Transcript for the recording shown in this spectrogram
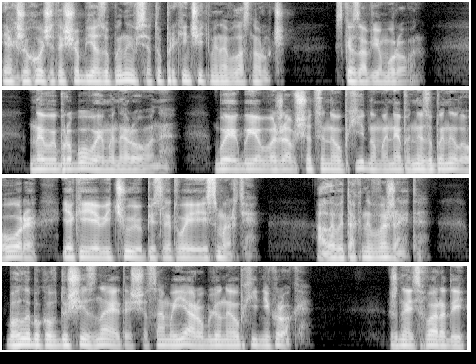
Якщо хочете, щоб я зупинився, то прикінчіть мене власноруч, сказав йому Рован. Не випробовуй мене, Роване, бо якби я вважав, що це необхідно, мене б не зупинило горе, яке я відчую після твоєї смерті. Але ви так не вважаєте, бо глибоко в душі знаєте, що саме я роблю необхідні кроки. Жнець Фарадей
